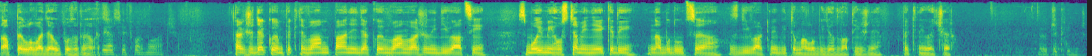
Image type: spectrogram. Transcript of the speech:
apelovať a upozorňovať. Takže ďakujem pekne vám, páni, ďakujem vám, vážení diváci. S mojimi hostiami niekedy na budúce a s divákmi by to malo byť o dva týždne. Pekný večer. Pekný večer. Pekný večer.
